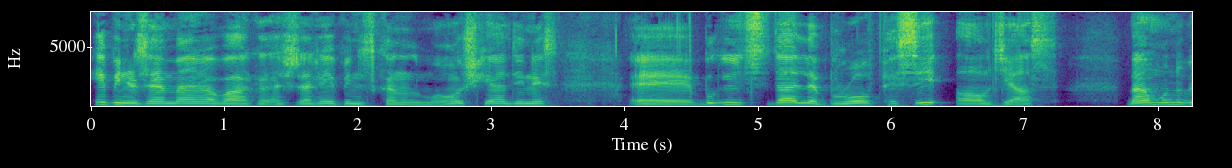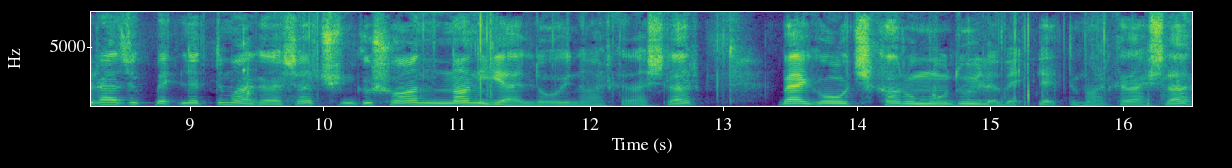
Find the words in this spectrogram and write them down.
Hepinize merhaba arkadaşlar. Hepiniz kanalıma hoş geldiniz. Ee, bugün sizlerle Brawl Pass'i alacağız. Ben bunu birazcık beklettim arkadaşlar. Çünkü şu an Nani geldi oyuna arkadaşlar. Belki o çıkar umuduyla beklettim arkadaşlar.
